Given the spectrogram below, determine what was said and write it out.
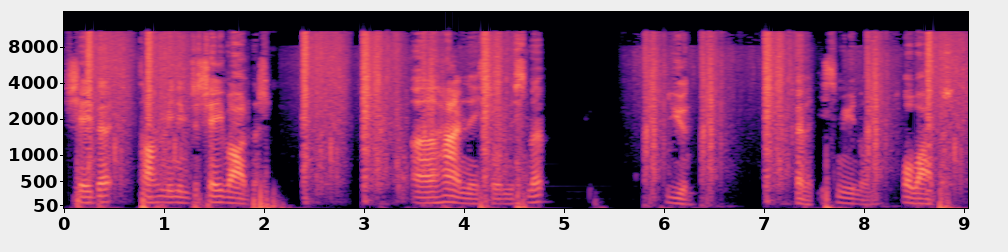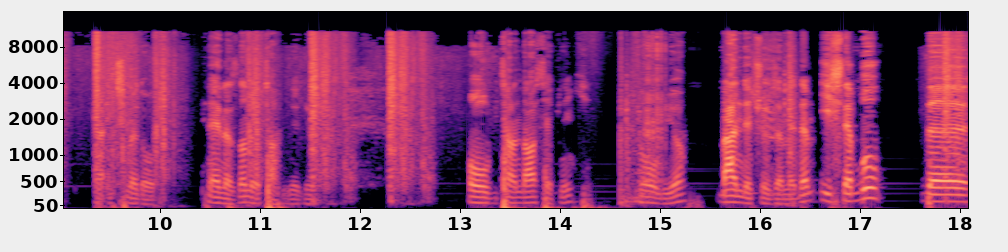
şeyde tahminimce şey vardır. Ee, her neyse onun ismi. Yün. Evet ismi Yün onun. O vardır. Yani içime doğdu. En azından öyle tahmin ediyorum. O bir tane daha sapling. Ne oluyor? Ben de çözemedim. İşte bu de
